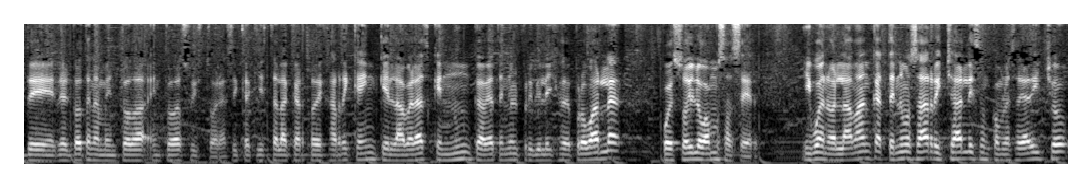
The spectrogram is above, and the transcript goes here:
del Tottenham en toda, en toda su historia. Así que aquí está la carta de Harry Kane, que la verdad es que nunca había tenido el privilegio de probarla, pues hoy lo vamos a hacer. Y bueno, en la banca tenemos a Richarlison, como les había dicho,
